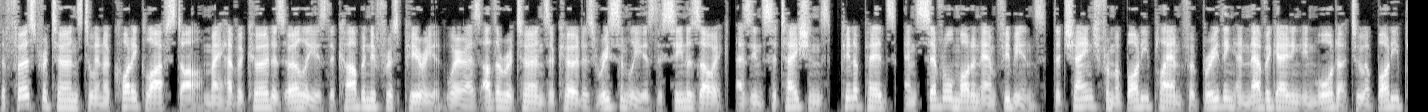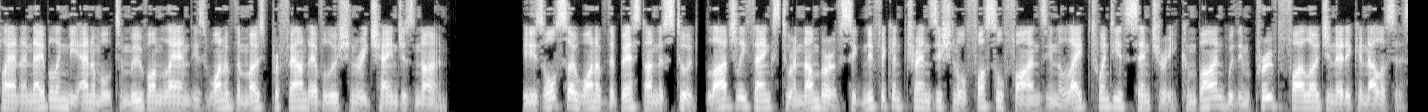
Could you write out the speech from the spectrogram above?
The first returns to an aquatic lifestyle may have occurred as early as the Carboniferous period whereas other returns occurred as recently as the Cenozoic, as in cetaceans, pinnipeds, and several modern amphibians. The change from a body plan for breathing and navigating in water to a body plan enabling the animal to move on land is one of the most profound evolutionary changes known. It is also one of the best understood, largely thanks to a number of significant transitional fossil finds in the late 20th century combined with improved phylogenetic analysis.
